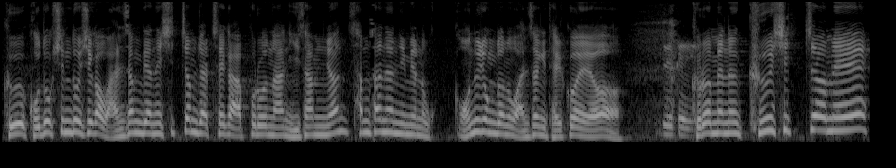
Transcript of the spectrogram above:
그 고독 신도시가 완성되는 시점 자체가 앞으로는 한 2, 3년, 3, 4년이면 어느 정도는 완성이 될 거예요. 네네. 그러면은 그 시점에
